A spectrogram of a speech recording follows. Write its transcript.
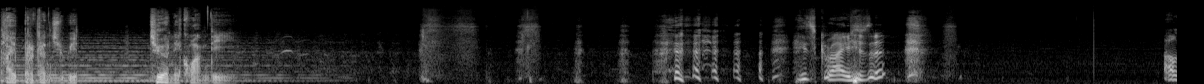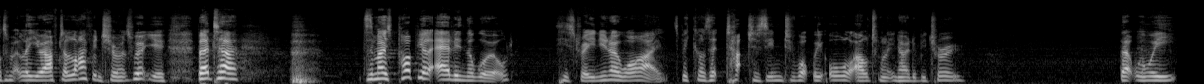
ไทยประกันชีวิต เชื่อในความดี It's great, isn't it? Ultimately, you're after life insurance, weren't you? But uh, it's the most popular ad in the world history, and you know why? It's because it touches into what we all ultimately know to be true. That when we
